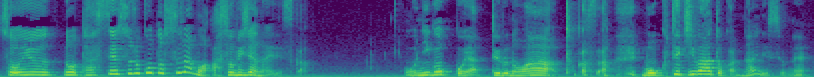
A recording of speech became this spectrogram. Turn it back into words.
そういうのを達成することすらも遊びじゃないですか。鬼ごっこやってるのは、とかさ、目的はとかないですよね。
